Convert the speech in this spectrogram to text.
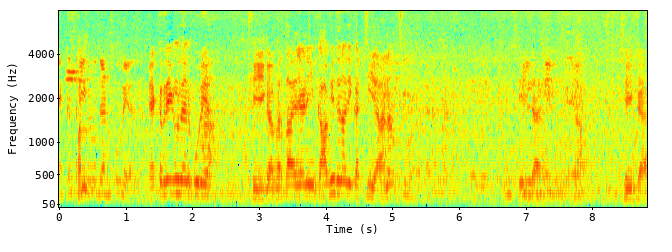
ਇੱਕ ਤਰੀਕ ਨੂੰ ਦਿਨ ਪੂਰੇ ਆ। ਇੱਕ ਤਰੀਕ ਨੂੰ ਦਿਨ ਪੂਰੇ ਆ। ਠੀਕ ਆ ਫਿਰ ਤਾਂ ਜਾਣੀ ਕਾਫੀ ਦਿਨਾਂ ਦੀ ਕੱਚੀ ਆ ਹਨਾ? ਹੈ ਹੈ। ਠੀਕ ਹੈ ਠੀਕ ਆ।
